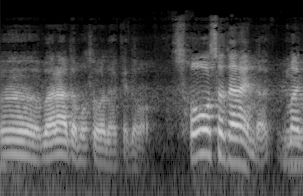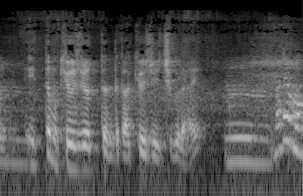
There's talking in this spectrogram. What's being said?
うんバラードもそうだけどそうそう出ないんだ。まあうん。言っても90点とか91ぐらい。うん。まあ、でも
